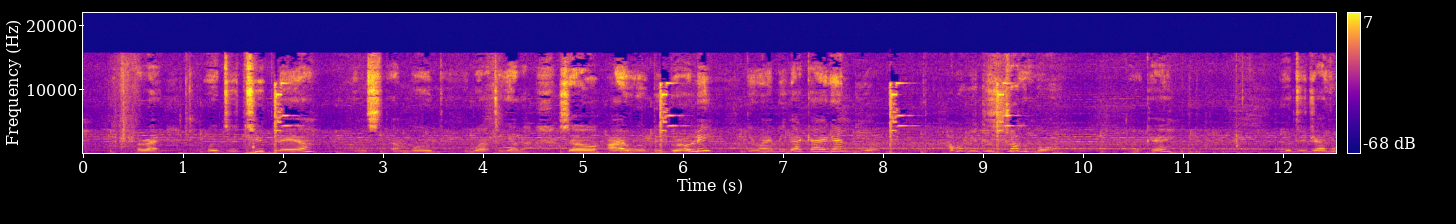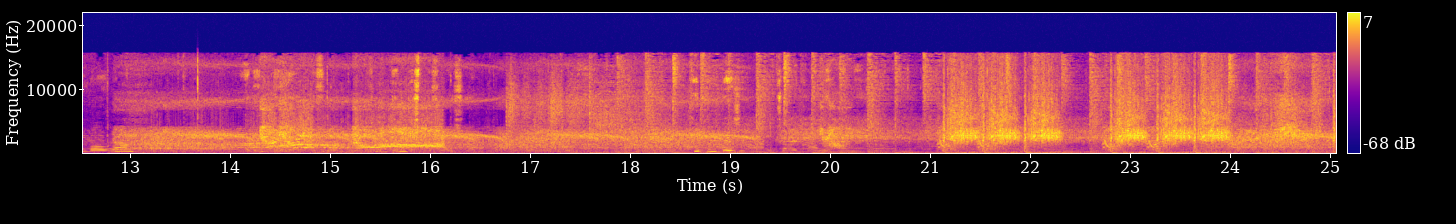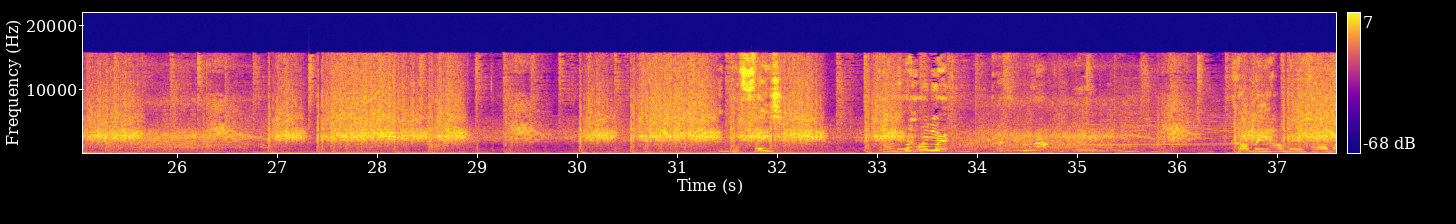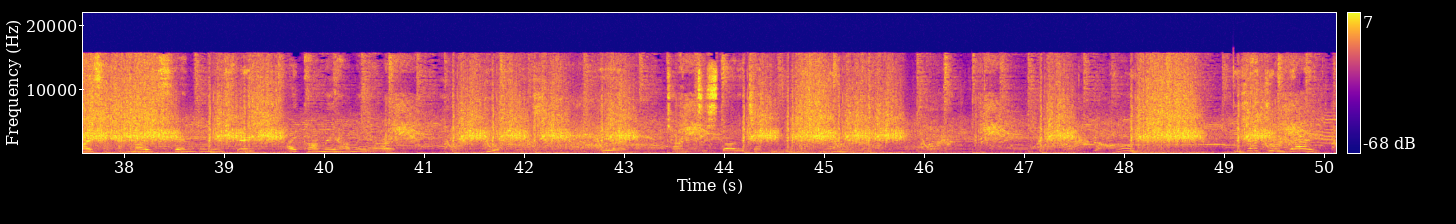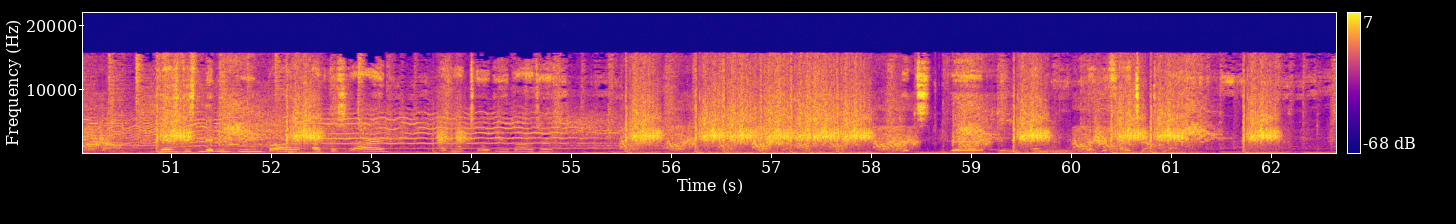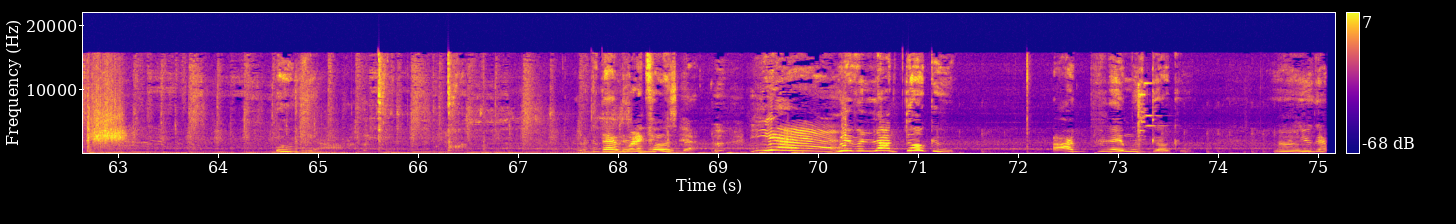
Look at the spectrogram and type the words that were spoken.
All right. We'll do two player and we'll work together. So I will be Broly. Do you want to be that guy again? Yeah. How about we do Dragon Ball? Okay. We'll do Dragon Ball 1. Keep him busy. I'll try calming him. In the face! Kamehameha! Not. Kamehameha, my, my friends in his face. I Kamehameha. Yeah, time to start attacking me with money. Oh, he's actually dying. There's this little green bar at the side. I've not told you about it. It's the en- enemy that you're fighting now. Booyah. Look at that little pose. Yeah! We've unlocked Goku. I play with Goku. You got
